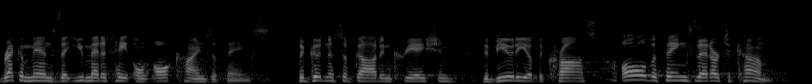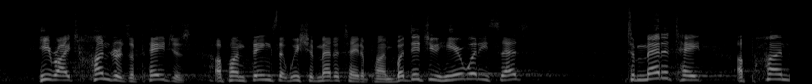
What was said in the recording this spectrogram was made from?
recommends that you meditate on all kinds of things the goodness of God in creation, the beauty of the cross, all the things that are to come. He writes hundreds of pages upon things that we should meditate upon. But did you hear what he says? To meditate upon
